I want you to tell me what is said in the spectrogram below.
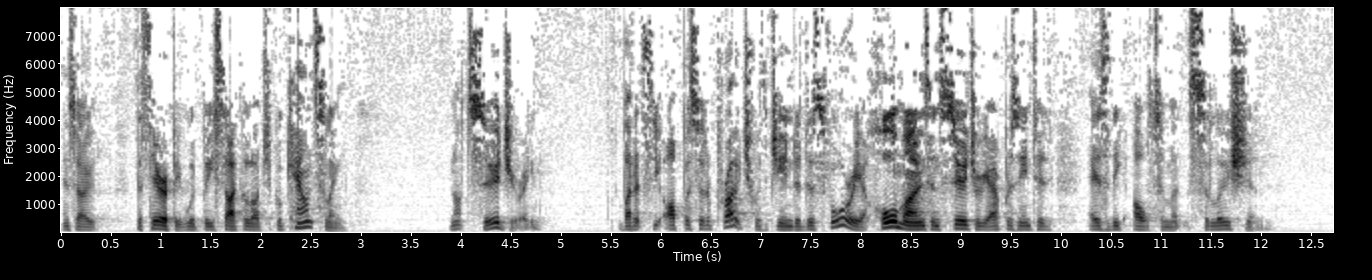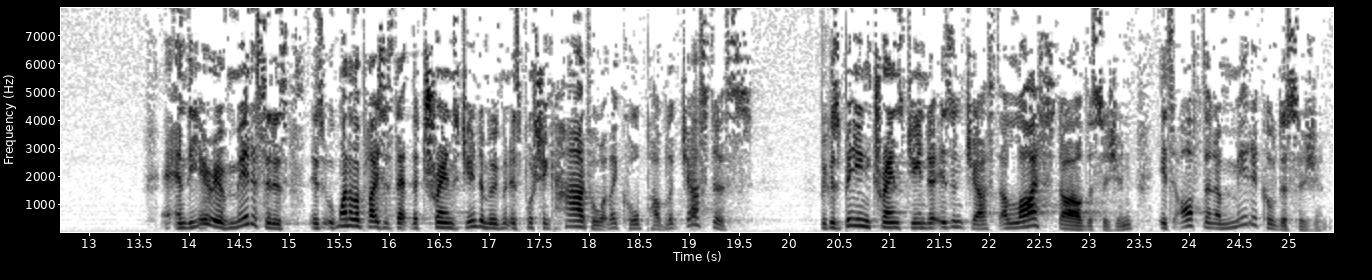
And so the therapy would be psychological counselling, not surgery. But it's the opposite approach with gender dysphoria. Hormones and surgery are presented as the ultimate solution. And the area of medicine is, is one of the places that the transgender movement is pushing hard for what they call public justice. Because being transgender isn't just a lifestyle decision, it's often a medical decision.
